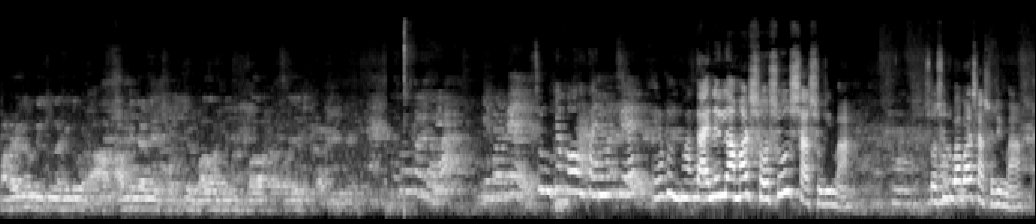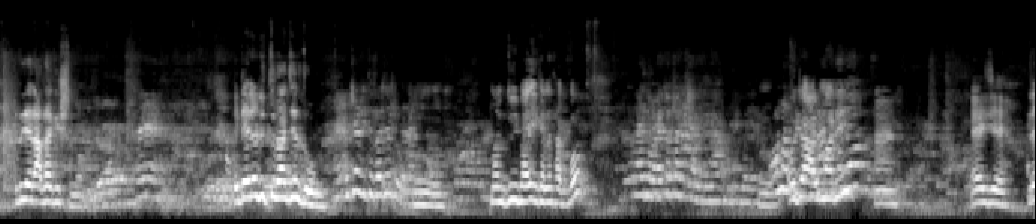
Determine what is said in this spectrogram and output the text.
পাঠাইলেও দিচ্ছি না, কিন্তু আমি জানি সবচেয়ে জিনিস বলা তাই নিলে আমার শ্বশুর শাশুড়ি মা। শ্বশুর বাবা, শাশুড়ি মা। এদিকে রাধাকৃষ্ণ। এটা হলো ঋতুরাজের রুম মানে দুই ভাই এখানে থাকব। ওইটা আলমারি। হ্যাঁ। এই যে। এটা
